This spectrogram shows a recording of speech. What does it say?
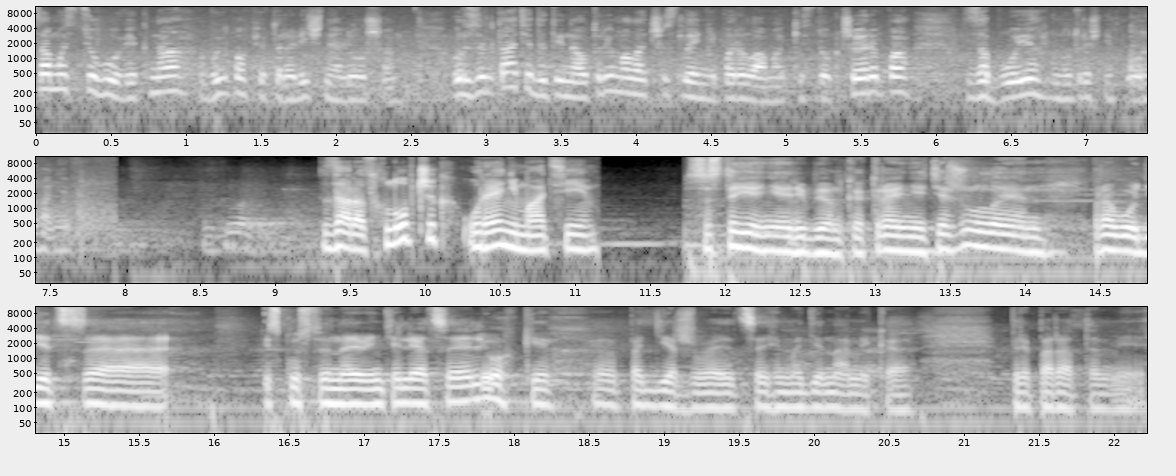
Саме з цього вікна випав півторарічний Альоша. У результаті дитина отримала численні перелами кісток черепа, забої внутрішніх органів. Зараз хлопчик у реанімації. Состояние ребенка крайне тяжелое. Проводится искусственная вентиляция легких, поддерживается гемодинамика препаратами,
